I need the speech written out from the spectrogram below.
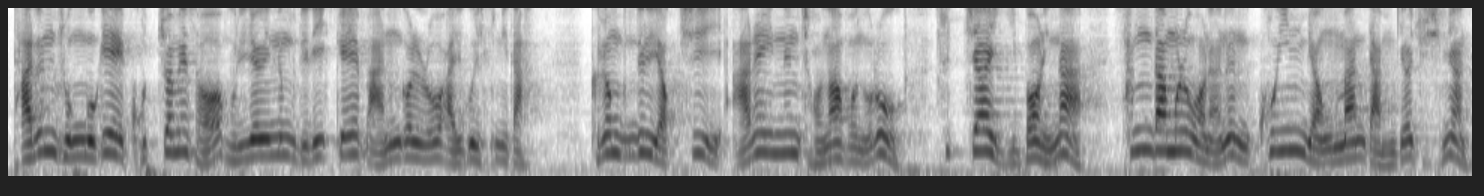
다른 종목의 고점에서 물려있는 분들이 꽤 많은 걸로 알고 있습니다. 그런 분들 역시 아래 있는 전화번호로 숫자 2번이나 상담을 원하는 코인 명만 남겨주시면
